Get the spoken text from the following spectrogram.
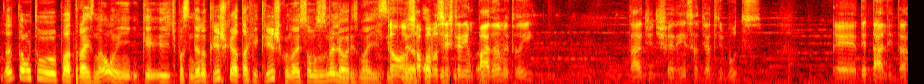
Não tá muito pra trás, não. E, e, tipo assim, dando crítico e ataque crítico, nós somos os melhores, mas. Então, ó, só pra vocês terem um somos- parâmetro aí, tá? De diferença de atributos. É, detalhe, tá?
